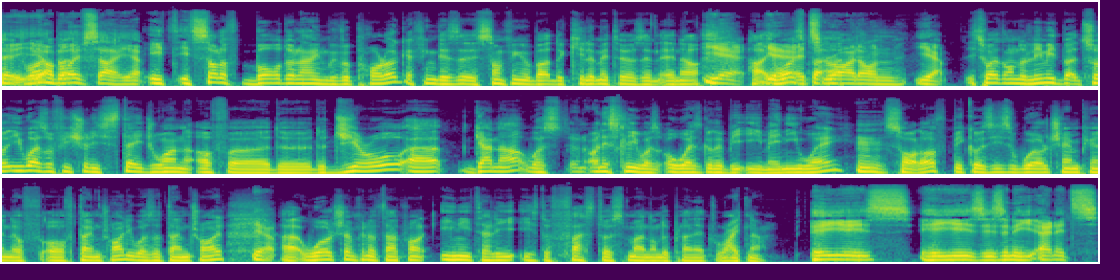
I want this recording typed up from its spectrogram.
stage one. I believe so. Yeah. It, it's sort of borderline with a prologue. I think there's uh, something about the kilometers and, and how, Yeah, how it yeah, was, it's but, uh, right on. Yeah, It was on the limit, but so it was officially stage one of uh, the the Giro. Uh, Ganna was honestly was always going to be him anyway, Mm. sort of, because he's world champion of, of time trial. He was a time trial. Yeah. Uh, world champion of time trial in Italy is the fastest man on the planet right now. He is. He is, isn't he? And it's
